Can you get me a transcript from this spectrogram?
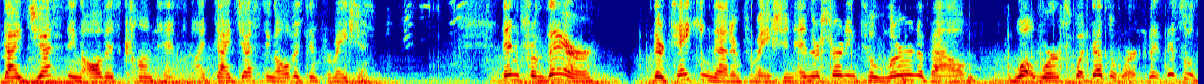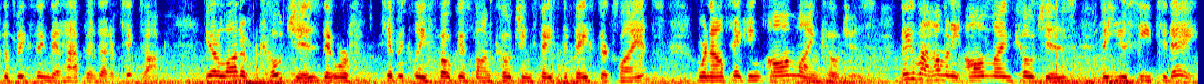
digesting all this content, uh, digesting all this information. Then from there, they're taking that information and they're starting to learn about what works, what doesn't work. This was the big thing that happened out of TikTok. You had a lot of coaches that were typically focused on coaching face to face their clients. We're now taking online coaches. Think about how many online coaches that you see today.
